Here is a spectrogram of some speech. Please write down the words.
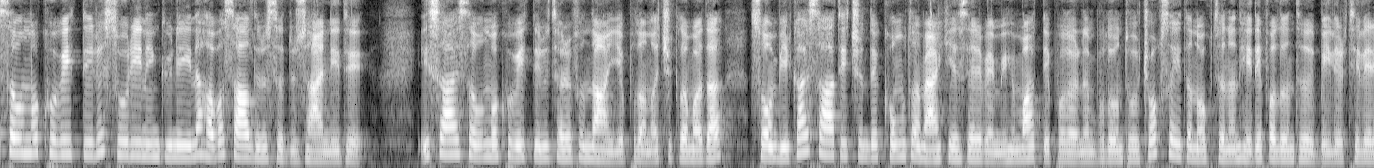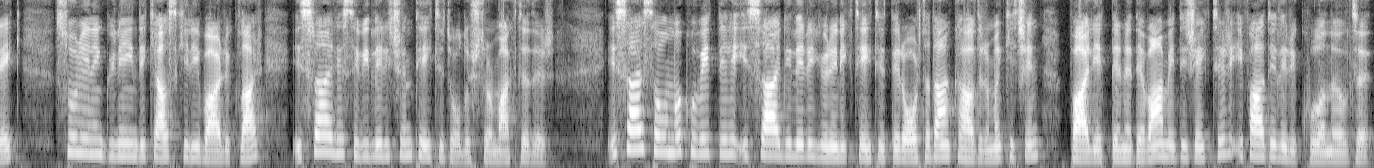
Savunma Kuvvetleri Suriye'nin güneyine hava saldırısı düzenledi. İsrail Savunma Kuvvetleri tarafından yapılan açıklamada son birkaç saat içinde komuta merkezleri ve mühimmat depolarının bulunduğu çok sayıda noktanın hedef alındığı belirtilerek Suriye'nin güneyindeki askeri varlıklar İsrail'li siviller için tehdit oluşturmaktadır. İsrail Savunma Kuvvetleri İsraillilere yönelik tehditleri ortadan kaldırmak için faaliyetlerine devam edecektir ifadeleri kullanıldı.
